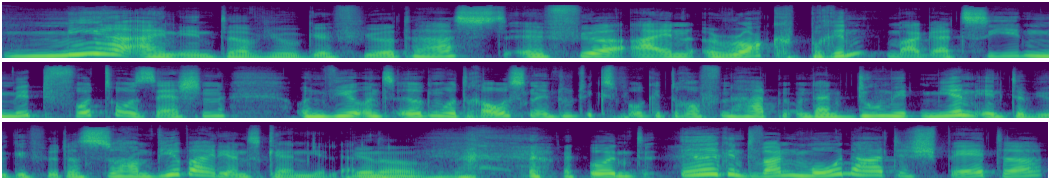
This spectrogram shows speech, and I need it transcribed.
mir ein Interview geführt hast äh, für ein Rock-Print-Magazin mit Fotosession und wir uns irgendwo draußen in Ludwigsburg getroffen hatten und dann du mit mir ein Interview geführt hast. So haben wir beide uns kennengelernt. Genau. Und irgendwann, Monate später,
